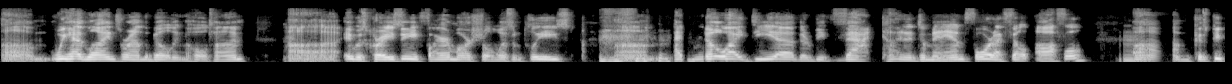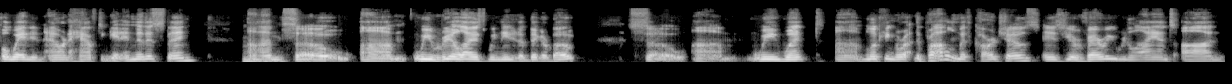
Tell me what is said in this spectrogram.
Um, we had lines around the building the whole time. Uh, it was crazy. Fire marshal wasn't pleased. Um, had no idea there'd be that kind of demand for it. I felt awful because mm. um, people waited an hour and a half to get into this thing. Mm. Um, so um, we realized we needed a bigger boat. So um, we went um, looking around. The problem with card shows is you're very reliant on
